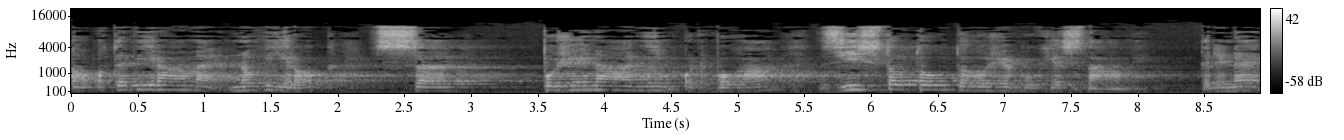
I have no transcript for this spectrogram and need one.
eh, otevíráme nový rok s požehnáním od Boha, s jistotou toho, že Bůh je s námi. Tedy ne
